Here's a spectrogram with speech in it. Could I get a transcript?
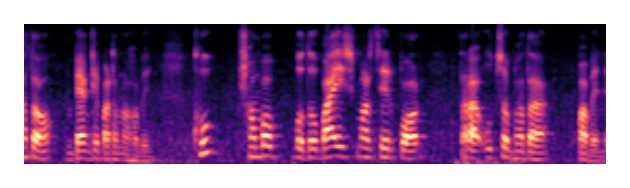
ভাতাও ব্যাংকে পাঠানো হবে। খুব সম্ভবত বাইশ মার্চের পর তারা উৎসব ভাতা পাবেন।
